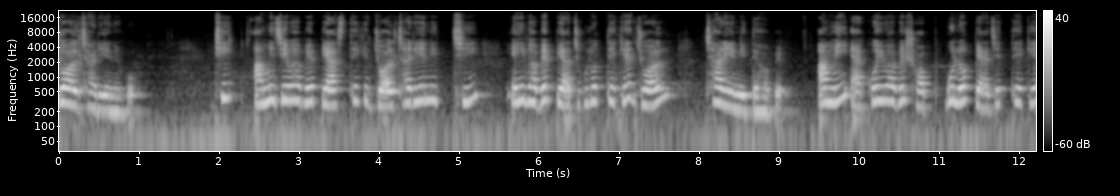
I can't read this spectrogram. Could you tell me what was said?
জল ছাড়িয়ে নেব। ঠিক আমি যেভাবে পেঁয়াজ থেকে জল ছাড়িয়ে নিচ্ছি, এইভাবে পেঁয়াজগুলোর থেকে জল ছাড়িয়ে নিতে হবে। আমি একইভাবে সবগুলো পেঁয়াজের থেকে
